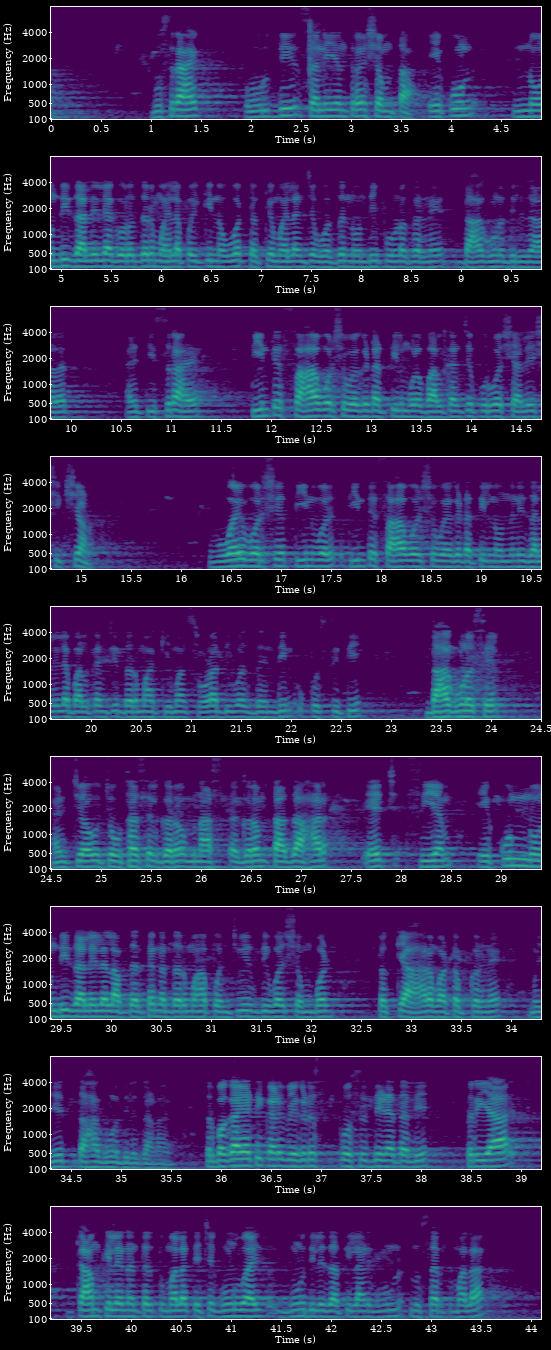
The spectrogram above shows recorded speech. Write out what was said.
दुसरं आहे वृद्धी संनियंत्रण क्षमता एकूण नोंदी झालेल्या गरोदर महिलापैकी नव्वद टक्के महिलांचे वजन नोंदी पूर्ण करणे दहा गुण दिले जाणार आणि तिसरं आहे तीन ते सहा वर्ष वयोगटातील मुलं बालकांचे पूर्वशालेय शिक्षण वय वर्ष तीन वर तीन ते सहा वर्ष वयोगटातील नोंदणी झालेल्या बालकांची दरमहा किमान सोळा दिवस दैनंदिन उपस्थिती दहा गुण असेल. आणि चौ चौथा असेल गरम नास गरम ताजा आहार एच सी एम एकूण नोंदी झालेल्या लाभार्थ्यांना दरमहा पंचवीस दिवस शंभर टक्के आहार वाटप करणे म्हणजे दहा गुण दिले जाणार आहेत. तर बघा या ठिकाणी वेगळंच प्रोसेस देण्यात आली. तर या काम केल्यानंतर तुम्हाला त्याचे गुण वाईज गुण दिले जातील आणि गुणनुसार तुम्हाला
